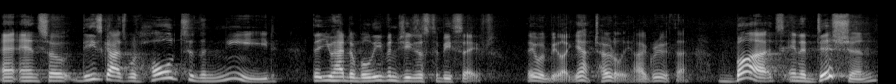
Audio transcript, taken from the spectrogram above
And, and so these guys would hold to the need that you had to believe in Jesus to be saved. They would be like, yeah, totally, I agree with that. But in addition,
